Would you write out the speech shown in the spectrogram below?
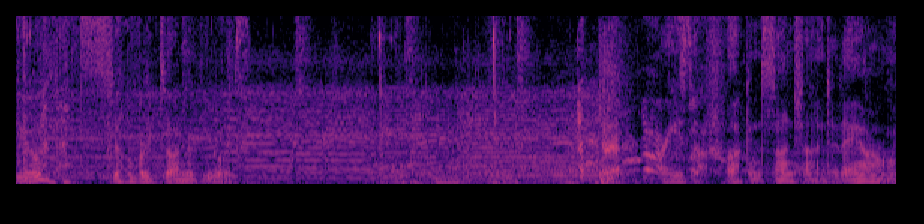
you and that silver tongue of yours. Rays of fucking sunshine today, aren't we?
